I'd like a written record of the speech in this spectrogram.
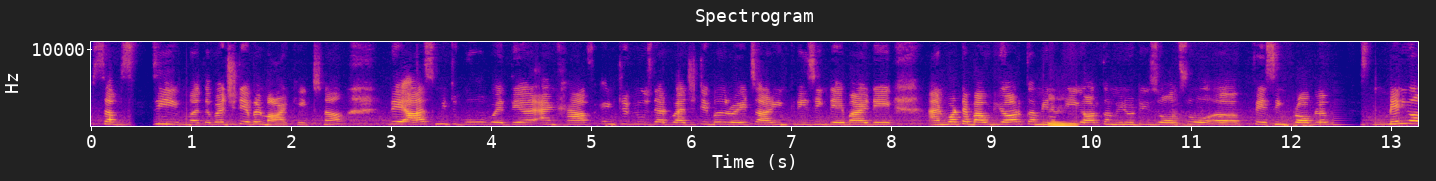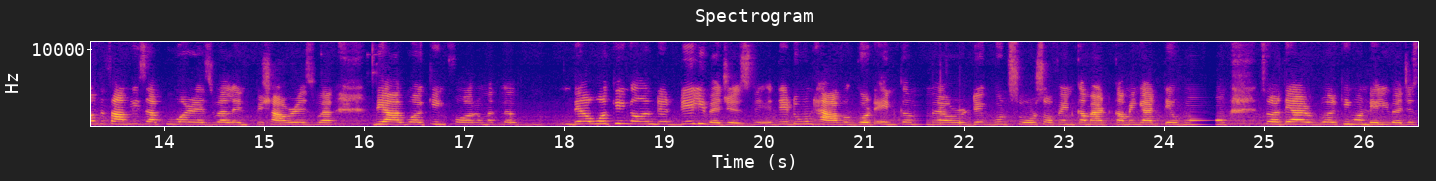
Subs the vegetable market now they asked me to go over there and have interviews that vegetable rates are increasing day by day and what about your community mm. your community is also uh, facing problems many of the families are poor as well in peshawar as well. They are working for matlab, they are working on the daily wages. They, they don't have a good income or good source of income at coming at their home. So they are working on daily wages.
